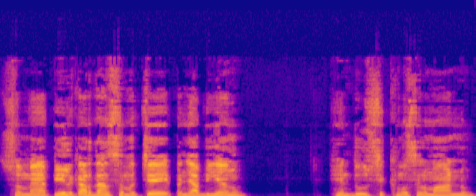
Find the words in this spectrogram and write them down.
ਸੋ ਮੈਂ ਅਪੀਲ ਕਰਦਾ ਸਮੁੱਚੇ ਪੰਜਾਬੀਆਂ ਨੂੰ, ਹਿੰਦੂ, ਸਿੱਖ, ਮੁਸਲਮਾਨ ਨੂੰ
